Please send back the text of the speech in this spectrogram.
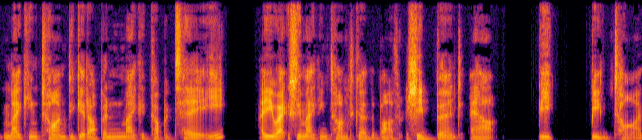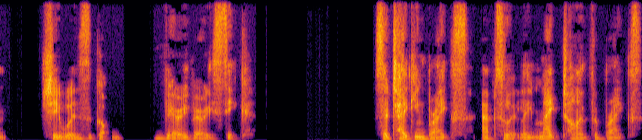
making time to get up and make a cup of tea, are you actually making time to go to the bathroom? She burnt out big, big time. She was got very, very sick. So taking breaks, absolutely. Make time for breaks.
